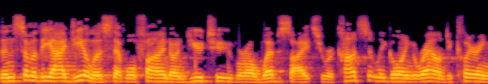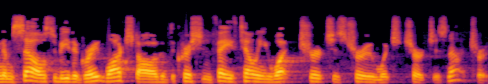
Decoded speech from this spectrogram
than some of the idealists that we'll find on YouTube or on websites who are constantly going around declaring themselves to be the great watchdog of the Christian faith, telling you what church is true and which church is not true.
